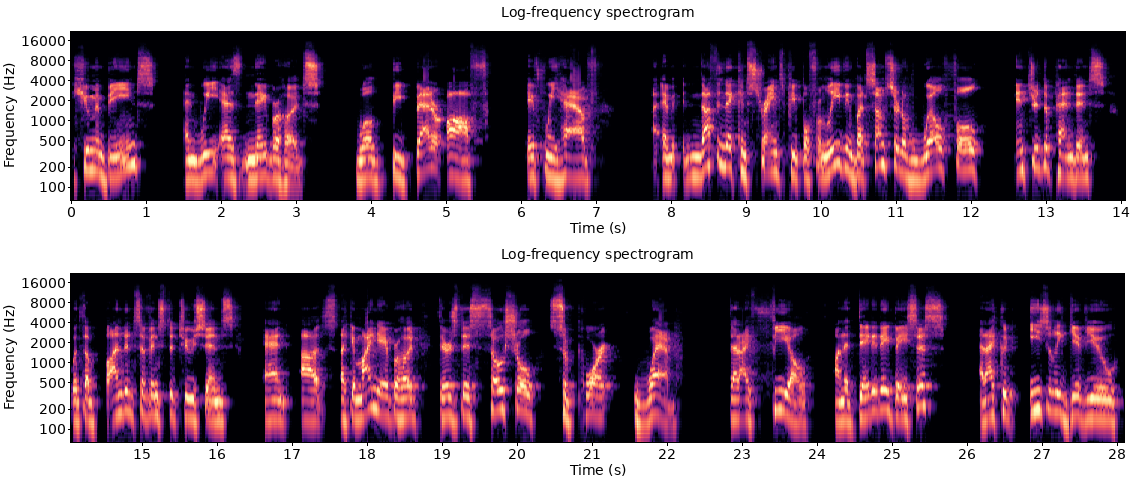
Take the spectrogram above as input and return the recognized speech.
human beings and we as neighborhoods will be better off if we have I mean, nothing that constrains people from leaving, but some sort of willful interdependence with abundance of institutions. And uh, like in my neighborhood, there's this social support web that I feel on a day to day basis. And I could easily give you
